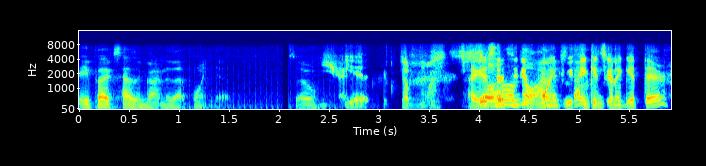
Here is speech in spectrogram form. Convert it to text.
Apex hasn't gotten to that point yet. So Yeah, Yeah. a couple months. I guess So, that's don't a good know, point. Do we think it's gonna get there?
